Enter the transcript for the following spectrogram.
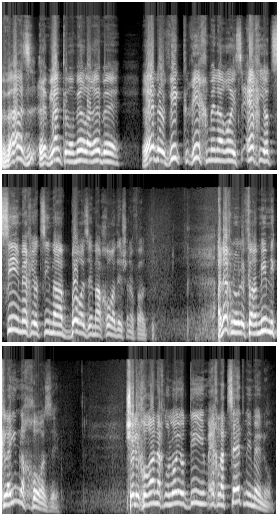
ואז רב ינקב אומר לרבה, רבה ויק ריך מן הרויס, איך יוצאים, איך יוצאים מהבור הזה, מהחור הזה שנפלתי. אנחנו לפעמים נקלעים לחור הזה, שלכאורה אנחנו לא יודעים איך לצאת ממנו.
